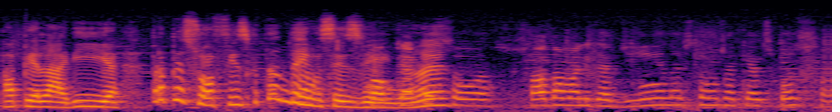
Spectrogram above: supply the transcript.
papelaria, para pessoa física também vocês vendem, Qualquer né? pessoa, só dá uma ligadinha, nós estamos aqui à disposição.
